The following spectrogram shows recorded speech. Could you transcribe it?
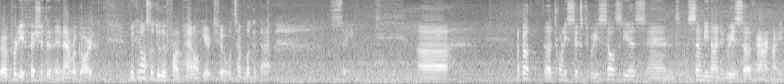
uh, pretty efficient in, in, that regard. We can also do the front panel here too. Let's have a look at that. Let's see. Uh, about uh, 26 degrees Celsius and 79 degrees uh, Fahrenheit.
